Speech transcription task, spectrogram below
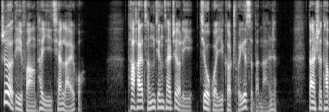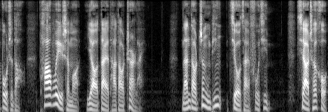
这地方他以前来过，他还曾经在这里救过一个垂死的男人，但是他不知道他为什么要带他到这儿来。难道郑兵就在附近？下车后，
